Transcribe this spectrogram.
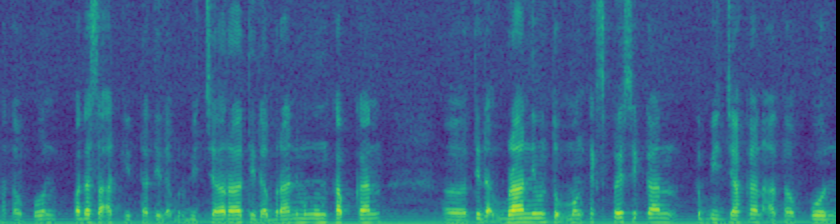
Ataupun pada saat kita tidak berbicara tidak berani mengungkapkan eh, tidak berani untuk mengekspresikan kebijakan ataupun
